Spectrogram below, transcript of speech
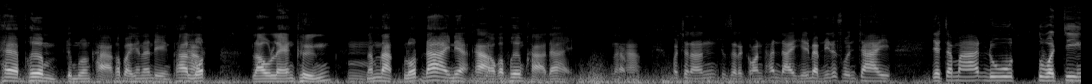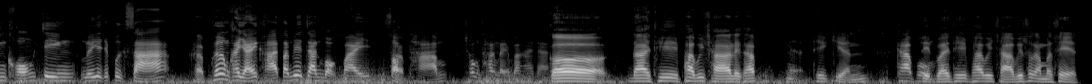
แค่เพิ่มจำนวนขาเข้าไปแค่นั้นเอง ถ้าครับรถเราแรงถึงอืมน้ำหนักลดได้เนี่ยครับเราก็เพิ่มขาได้นะฮะเพ ราะฉะนั้นเกษตรกรท่านใดเห็นแบบนี้แล้วสนใจ อยากจะมาดูตัวจริงของจริง หรืออยากจะปรึกษา ครับเพิ่มขยายขาตามที่อาจารย์บอกไป สอบถามช่องทางไหนบ้างอาจารย์ก็ได้ที่ภาควิชาเลยครับเนี่ยที่เขียนครับผม ติดไว้ที่ภาควิชาวิศวกรรมเกษตร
